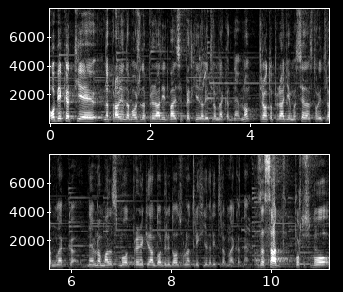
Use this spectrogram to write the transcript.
Objekat je napravljen da može da preradi 25.000 litra mleka dnevno. Trenutno prerađujemo 700 litra mleka dnevno, mada smo od pre neki dan dobili dozvolu na 3.000 litra mleka dnevno. Za sad, pošto smo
